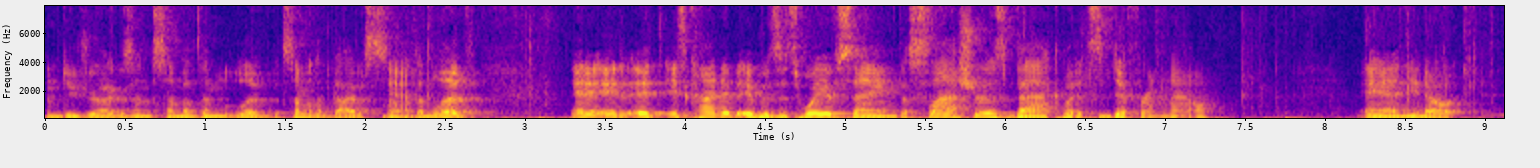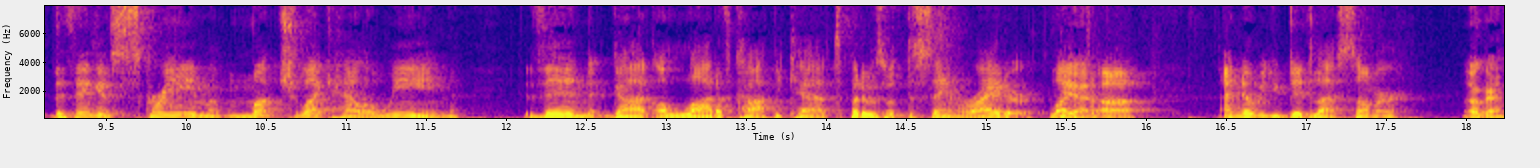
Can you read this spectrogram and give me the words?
and do drugs, and some of them live, but some of them die, but some Yeah. of them live. And it, it, it, it's kind of it was its way of saying the slasher is back, but it's different now. And you know, the thing is, Scream, much like Halloween, then got a lot of copycats, but it was with the same writer. Like, Yeah. uh, I know what you did last summer Okay.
